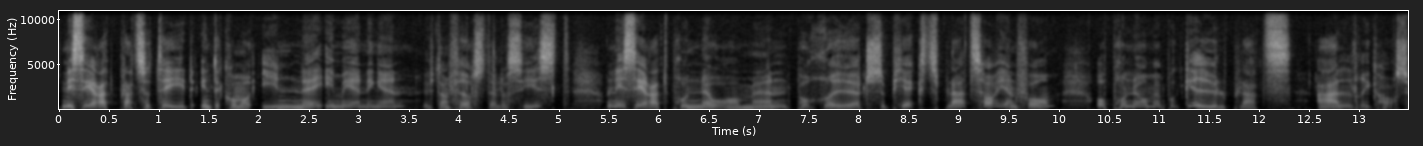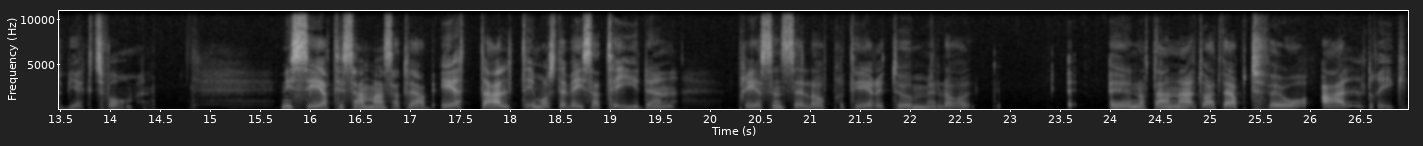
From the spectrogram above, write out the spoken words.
Ni ser att plats och tid inte kommer inne i meningen utan först eller sist. Och ni ser att pronomen på röd subjektsplats har en form och pronomen på gul plats aldrig har subjektsformen. Ni ser tillsammans att verb 1 alltid måste visa tiden, presens eller preteritum eller eh, eh något annat och att verb 2 aldrig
